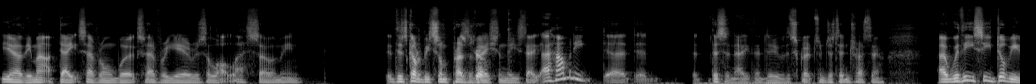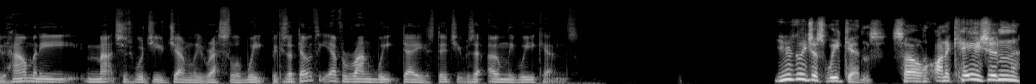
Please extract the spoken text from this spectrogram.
you know, the amount of dates everyone works every year is a lot less. So I mean, there's got to be some preservation these days. Uh, How many? Uh, uh, this isn't anything to do with the script. I'm just interested now. Uh, with ECW, how many matches would you generally wrestle a week? Because I don't think you ever ran weekdays, did you? Was it only weekends? Usually just weekends. So on occasion,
